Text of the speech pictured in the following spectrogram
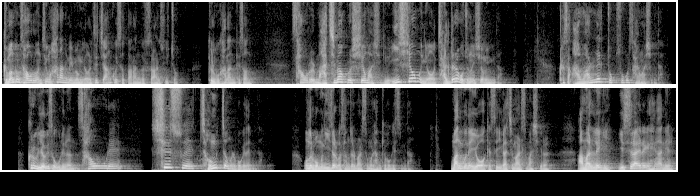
그만큼 사울은 지금 하나님의 명령을 듣지 않고 있었다는 것을 알 수 있죠. 결국 하나님께서는 사울을 마지막으로 시험하시기 위해 이 시험은요 잘 되라고 주는 시험입니다. 그래서 아말렉 족속을 사용하십니다. 그리고 여기서 우리는 사울의 실수의 정점을 보게 됩니다. 오늘 보면 2절과 3절 말씀을 함께 보겠습니다. 만군의 여호와께서 이같이 말씀하시기를 아말렉이 이스라엘에게 행한 일,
